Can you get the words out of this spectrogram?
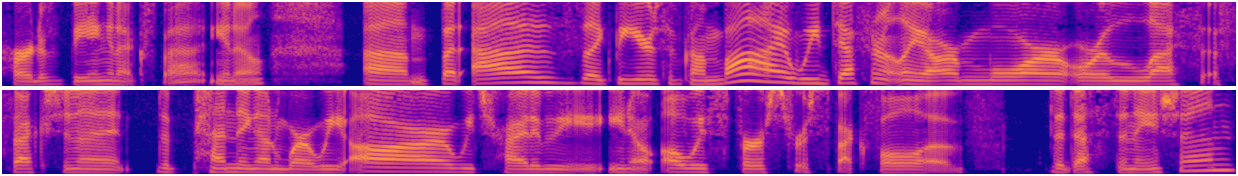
part of being an expat, you know. Um, but as like the years have gone by, we definitely are more or less affectionate depending on where we are. We try to be, you know, always first respectful of the destination.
